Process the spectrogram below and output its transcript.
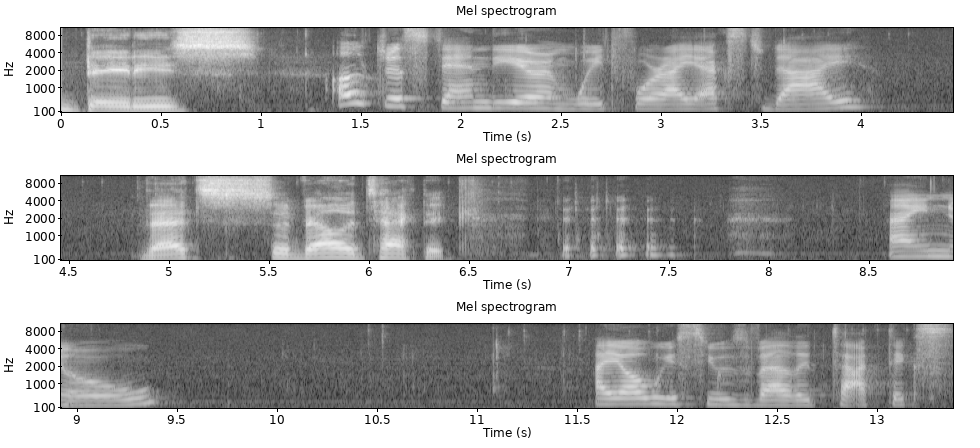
deities. I'll just stand here and wait for Ajax to die. That's a valid tactic. I know. I always use valid tactics.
